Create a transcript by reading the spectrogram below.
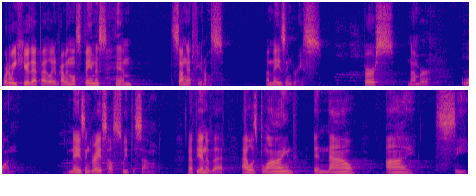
Where do we hear that, by the way? And probably the most famous hymn sung at funerals Amazing Grace. Verse number one. Amazing grace, how sweet the sound. And at the end of that, I was blind and now I see.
